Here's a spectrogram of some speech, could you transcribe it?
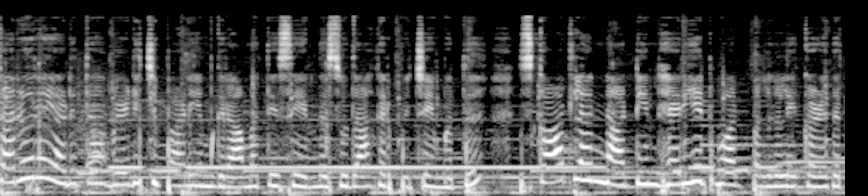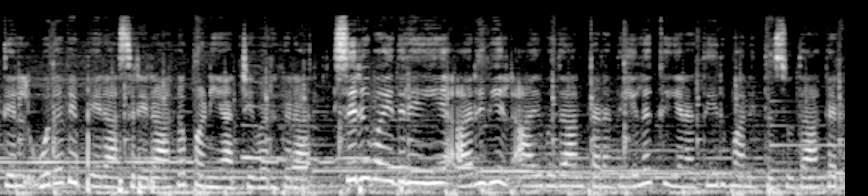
கரூரை அடுத்த வேடிச்சிப்பாளையம் கிராமத்தை சேர்ந்த சுதாகர் பிச்சைமுத்து ஸ்காட்லாந்து நாட்டின் ஹெரியட் வார்ட் பல்கலைக்கழகத்தில் உதவி பேராசிரியராக பணியாற்றி வருகிறார். சிறு வயதிலேயே அறிவியல் ஆய்வுதான் தனது இலக்கு என தீர்மானித்த சுதாகர்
